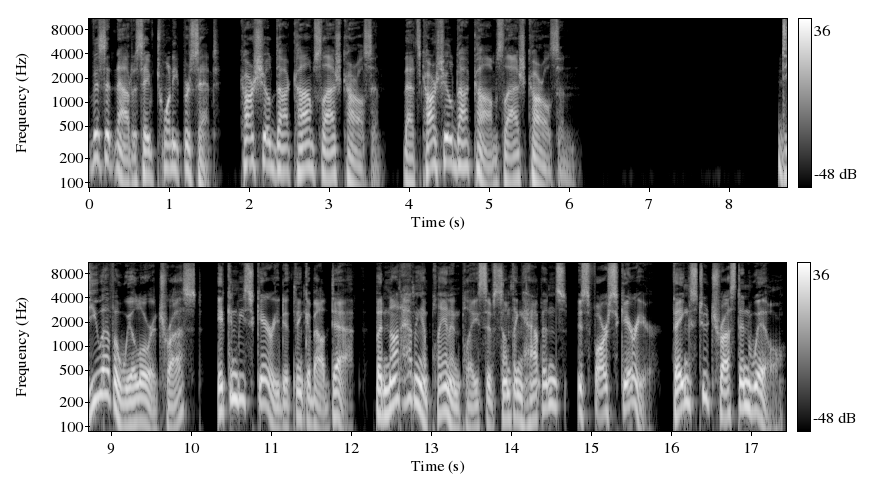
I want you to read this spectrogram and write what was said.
Visit now to save 20%. carshield.com/carlson. That's carshield.com slash Carlson. Do you have a will or a trust? It can be scary to think about death, but not having a plan in place if something happens is far scarier. Thanks to Trust and Will,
